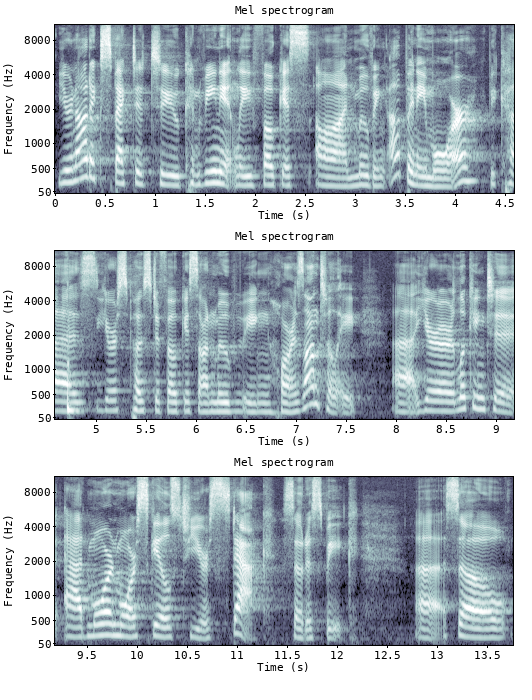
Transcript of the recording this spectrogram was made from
you're not expected to conveniently focus on moving up anymore because you're supposed to focus on moving horizontally. Uh, you're looking to add more and more skills to your stack, so to speak. Uh, so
